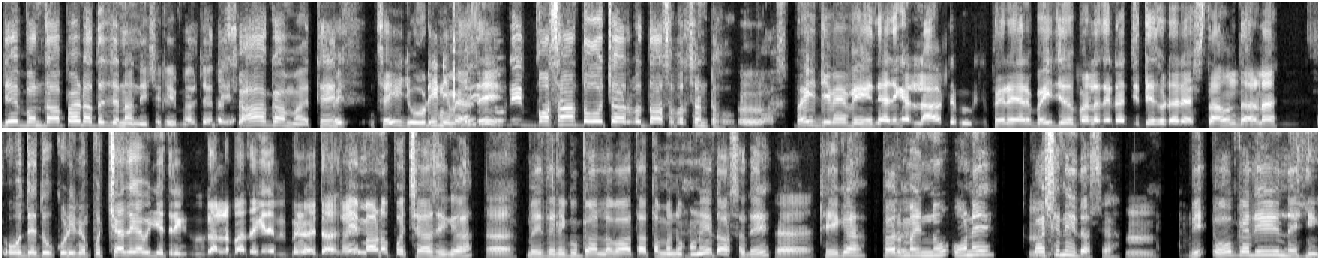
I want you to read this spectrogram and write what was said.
ਜੇ ਬੰਦਾ ਭੈੜਾ ਤੇ ਜਨਾਨੀ ਸ਼ਰੀਫ ਮਿਲ ਜਾਂਦੀ। ਅੱਛਾ। ਆਹ ਕੰਮ ਆ ਇੱਥੇ। ਬਈ ਸਹੀ ਜੋੜੀ ਨਹੀਂ ਮਿਲਦੇ। ਥੋੜੀ ਬਸਾਂ 2 4 10% ਹੋਊਗੀ ਹੂੰ। ਬਸ। ਬਈ ਜਿਵੇਂ ਵੇਖਦੇ ਅੱਜ ਕੱਲ ਲਾਸਟ ਫਿਰ ਯਾਰ ਬਈ ਜਦੋਂ ਪਹਿਲਾਂ ਤੇਰਾ ਜਿੱਦੇ ਤੁਹਾਡਾ ਰਿਸ਼ਤਾ ਹੁੰਦਾ ਨਾ ਉਹਦੇ ਤੂੰ ਕੁੜੀ ਨੂੰ ਪੁੱਛਿਆ ਸੀਗਾ ਵੀ ਜੇ ਤੇਰੀ ਕੋਈ ਗੱਲਬਾਤ ਤਾਂ ਵੀ ਮੈਨੂੰ ਇਹ ਦੱਸ ਦੇ। ਮੈਂ ਉਹਨੂੰ ਪੁੱਛਿਆ ਸੀਗਾ ਹਾਂ। ਵੀ ਤੇਰੀ ਕੋਈ ਗੱਲਬਾਤ ਆ ਤਾਂ ਮੈਨੂੰ ਹੁਣੇ ਦੱਸ ਦੇ। ਹਾਂ। ਠੀਕ ਆ? ਪਰ ਹਾਂ। ਮੈਨੂੰ ਉਹਨੇ ਕੁਝ ਨਹੀਂ ਦੱਸਿਆ। ਹੂੰ। ਵੀ ਉਹ ਕਹਿੰਦੀ ਨਹੀਂ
